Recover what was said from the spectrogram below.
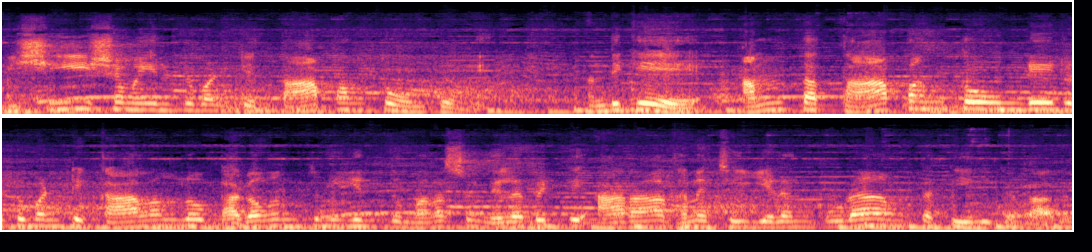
విశేషమైనటువంటి తాపంతో ఉంటుంది. అందుకే అంత తాపంతో ఉండేటటువంటి కాలంలో భగవంతుని ఎందు మనసు నిలబెట్టి ఆరాధన చెయ్యడం కూడా అంత తేలిక కాదు.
